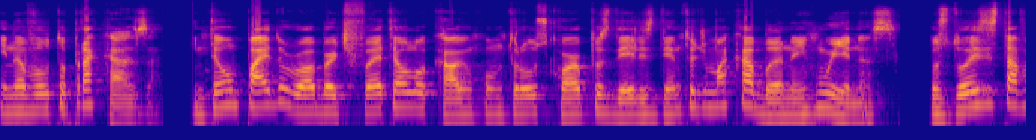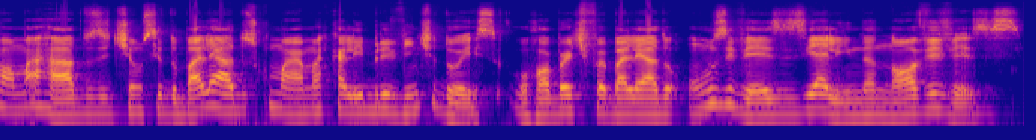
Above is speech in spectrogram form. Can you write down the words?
e não voltou para casa. Então o pai do Robert foi até o local e encontrou os corpos deles dentro de uma cabana em ruínas. Os dois estavam amarrados e tinham sido baleados com uma arma calibre 22. O Robert foi baleado 11 vezes e a Linda 9 vezes.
